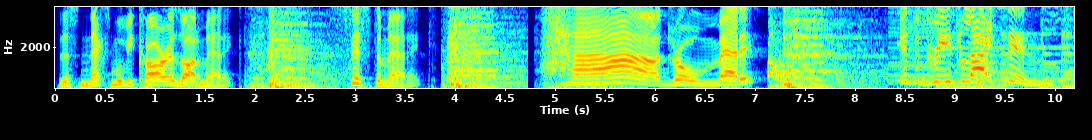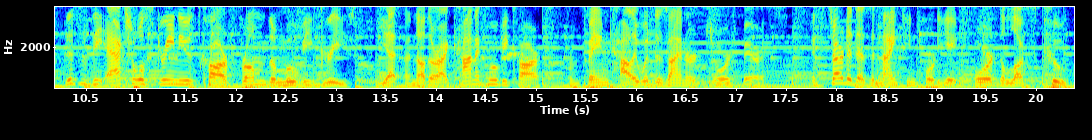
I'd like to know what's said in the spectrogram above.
This next movie car is automatic, systematic, hydromatic. It's Grease Lightning! This is the actual screen used car from the movie Grease, yet another iconic movie car from famed Hollywood designer George Barris. It started as a 1948 Ford Deluxe Coupe.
